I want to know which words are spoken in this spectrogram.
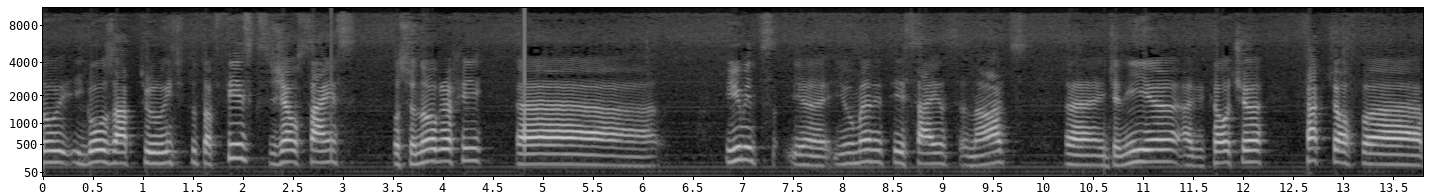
so it goes up to Institute of Physics, Geoscience, Oceanography, uh, uh, Humanity, Science and Arts, uh, Engineer, Agriculture, Faculty of uh,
